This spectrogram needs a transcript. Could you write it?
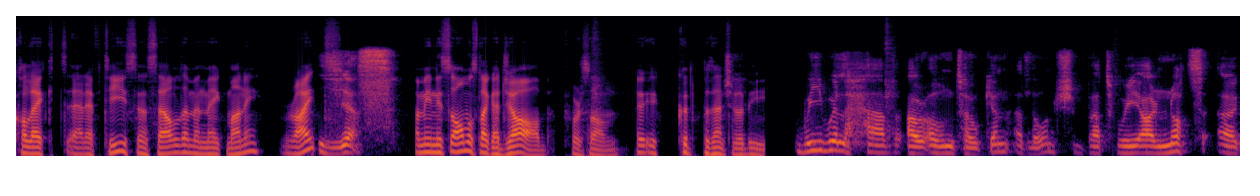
collect NFTs and sell them and make money, right? Yes. I mean, it's almost like a job for some. It could potentially be. We will have our own token at launch, but we are not a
